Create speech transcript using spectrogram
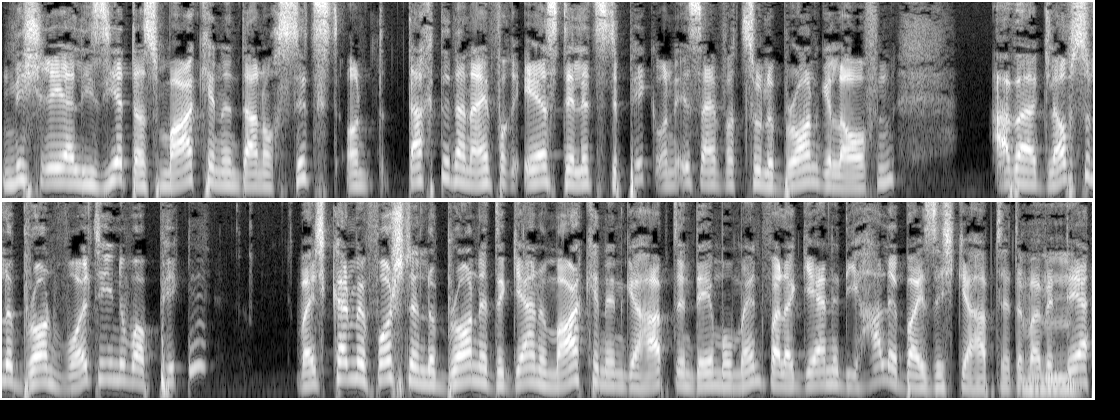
nicht realisiert, dass Markinen da noch sitzt und dachte dann einfach, er ist der letzte Pick und ist einfach zu LeBron gelaufen. Aber glaubst du, LeBron wollte ihn überhaupt picken? Weil ich kann mir vorstellen, LeBron hätte gerne Markinen gehabt in dem Moment, weil er gerne die Halle bei sich gehabt hätte. Mhm. Weil wenn mhm. der,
